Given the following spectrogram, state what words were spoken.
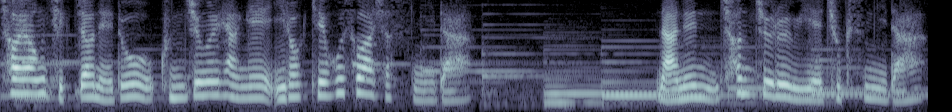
처형 직전에도 군중을 향해 이렇게 호소하셨습니다. 나는 천주를 위해 죽습니다.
